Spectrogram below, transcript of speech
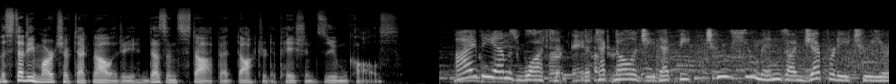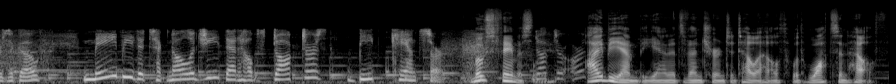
the steady march of technology doesn't stop at doctor to patient Zoom calls. IBM's Watson, the technology that beat two humans on Jeopardy two years ago, may be the technology that helps doctors beat cancer. Most famously, IBM began its venture into telehealth with Watson Health,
